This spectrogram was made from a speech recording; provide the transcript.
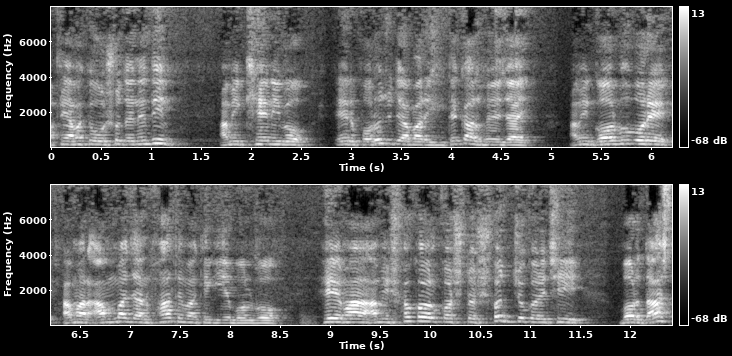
আপনি আমাকে ওষুধ এনে দিন, আমি খেয়ে নিব। এরপরও যদি আমার ইন্তেকাল হয়ে যায়, আমি গর্ভ ভরে আমার আম্মা জান ফাতেমাকে গিয়ে বলব, হে মা, আমি সকল কষ্ট সহ্য করেছি, বরদাস্ত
